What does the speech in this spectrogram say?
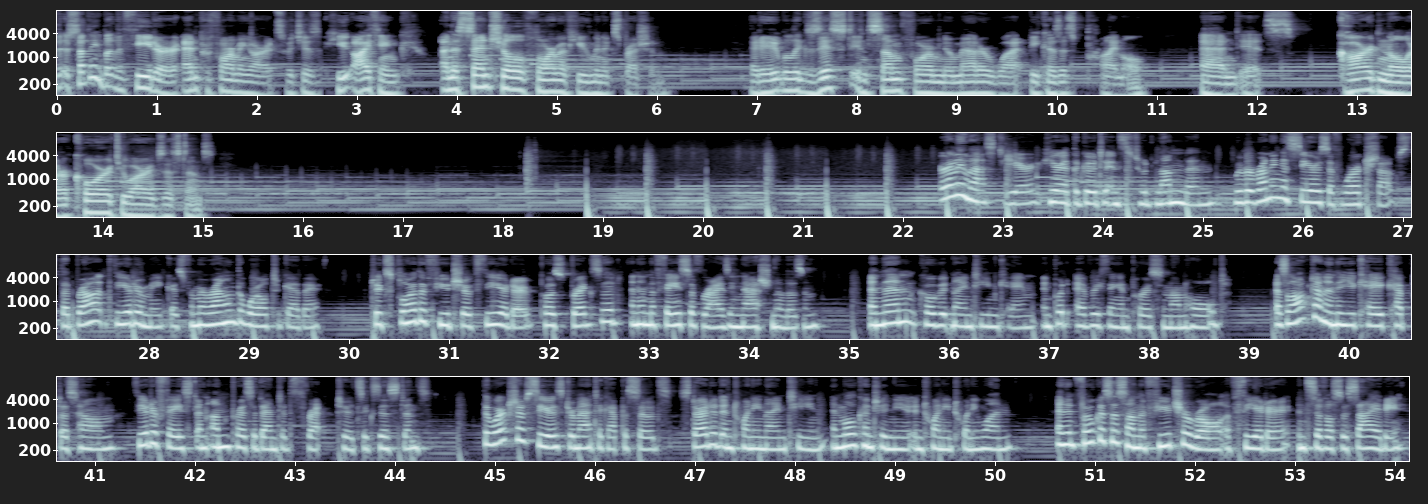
there's something about the theater and performing arts, which is, I think, an essential form of human expression. That it will exist in some form no matter what because it's primal and it's cardinal or core to our existence. Early last year, here at the Goethe Institute London, we were running a series of workshops that brought theatre makers from around the world together to explore the future of theatre post Brexit and in the face of rising nationalism. And then COVID 19 came and put everything in person on hold. As lockdown in the UK kept us home, theatre faced an unprecedented threat to its existence. The workshop series Dramatic Episodes started in 2019 and will continue in 2021 and it focuses on the future role of theatre in civil society.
